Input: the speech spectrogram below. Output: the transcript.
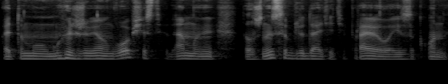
Поэтому мы живем в обществе, да, мы должны соблюдать эти правила и законы.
